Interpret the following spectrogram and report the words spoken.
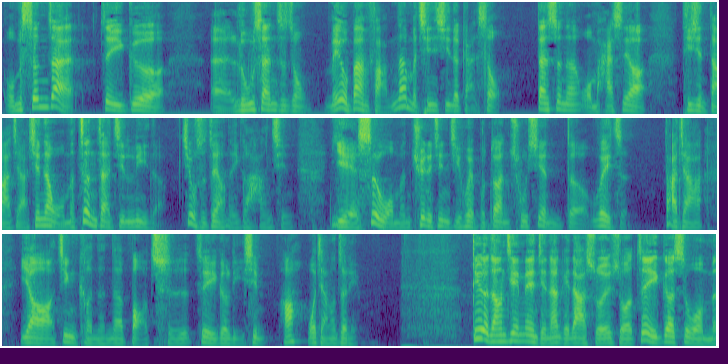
我们身在这一个呃庐山之中，没有办法那么清晰的感受。但是呢，我们还是要提醒大家，现在我们正在经历的就是这样的一个行情，也是我们确定性机会不断出现的位置，大家要尽可能的保持这个理性。好，我讲到这里。第二张界面简单给大家说一说，这一个是我们。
